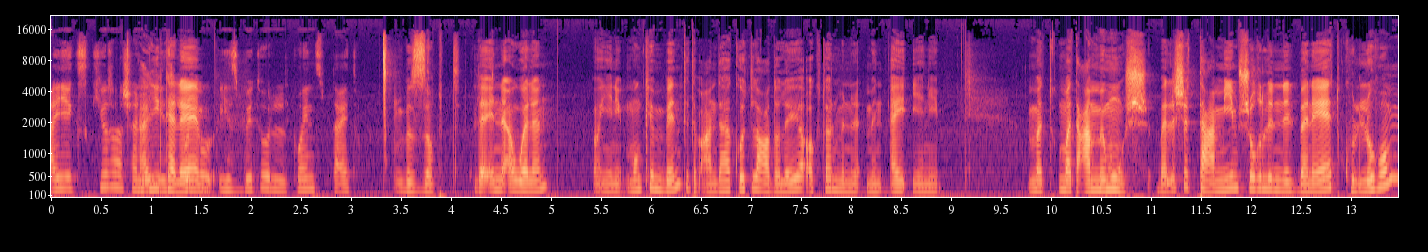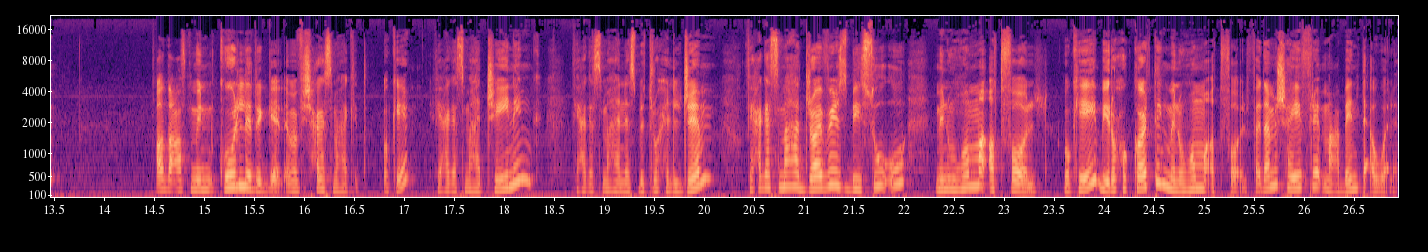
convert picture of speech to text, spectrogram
أي excuse عشان أي يثبتوا كلام. يثبتوا ال points بتاعتهم. بالظبط. لأن اولا يعني ممكن بنت تبقى عندها كتلة عضلية أكتر من من اي يعني ما تعمموش. بلاش التعميم شغل إن البنات كلهم أضعف من كل الرجال. ما فيش حاجة اسمها كده أوكي؟ في حاجة اسمها training في حاجة اسمها ناس بتروح الجيم في حاجة اسمها drivers بيسوقوا من وهم أطفال أوكي بيروحوا الكارتنج من وهم أطفال فده مش هيفرق مع بنت أو ولد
